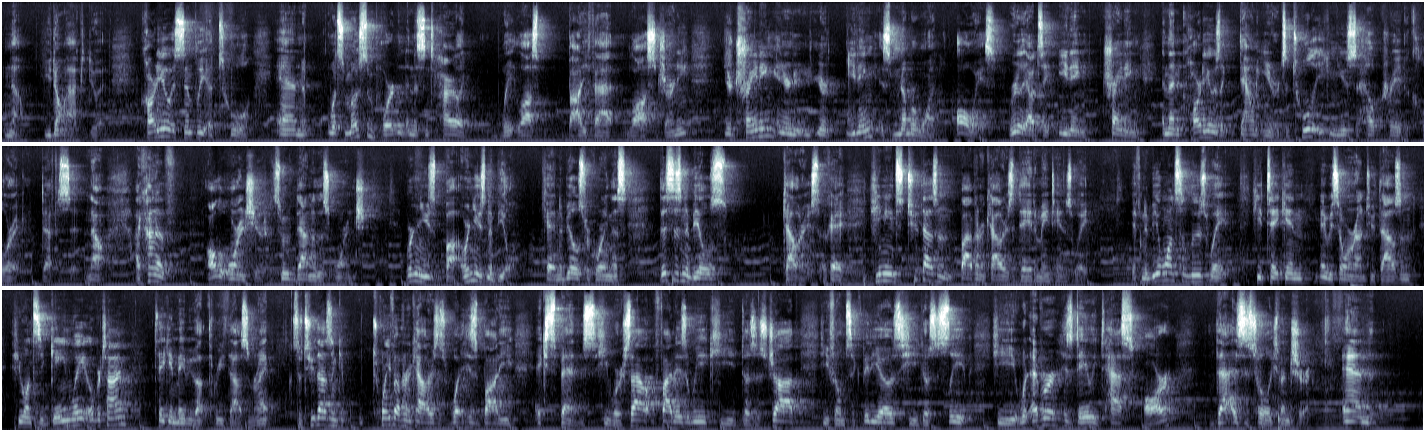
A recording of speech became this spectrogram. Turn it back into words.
No, you don't have to do it. Cardio is simply a tool. And what's most important in this entire like weight loss, body fat loss journey, your training and your, your eating is number one, always. Really, I would say eating, training, and then cardio is like down here. It's a tool that you can use to help create a caloric deficit. Now, I kind of, all the orange here, let's move down to this orange. We're gonna use, we're gonna use Nabil. Okay, Nabil's recording this. This is Nabil's calories, okay? He needs 2,500 calories a day to maintain his weight. If Nabil wants to lose weight, he'd take in maybe somewhere around 2,000. If he wants to gain weight over time, take in maybe about 3,000, right? So 2,000, 2,500 calories is what his body expends. He works out five days a week, he does his job, he films sick videos, he goes to sleep, he, whatever his daily tasks are, that is his total expenditure. And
